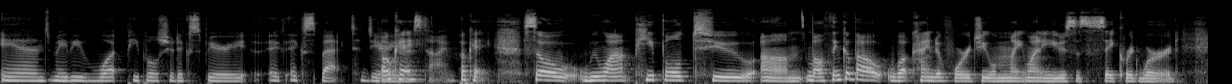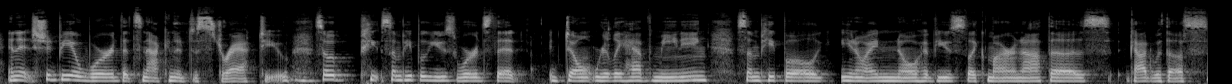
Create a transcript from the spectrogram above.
And maybe what people should experience expect during okay. this time. Okay, so we want people to um, well think about what kind of word you might want to use as a sacred word, and it should be a word that's not going to distract you. Mm-hmm. So p- some people use words that don't really have meaning. Some people, you know, I know have used like Maranatha's God with us.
